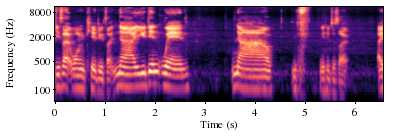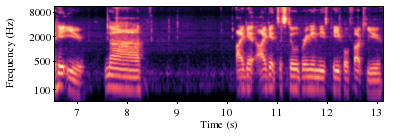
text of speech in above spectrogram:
He's that one kid who's like, no, you didn't win. No. He's just like, I hit you. Nah. I get I get to still bring in these people, fuck you.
